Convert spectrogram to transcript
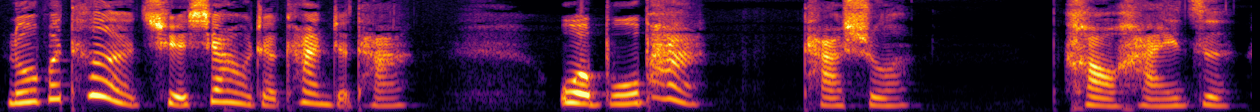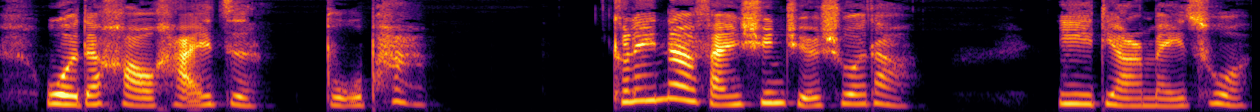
罗伯特却笑着看着他：“我不怕。”他说：“好孩子，我的好孩子，不怕。”格雷纳凡勋爵说道：“一点儿没错，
